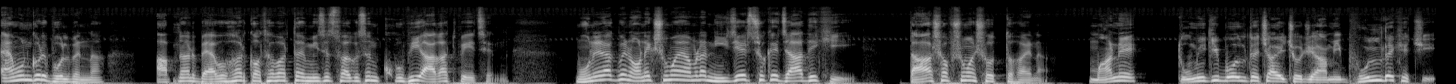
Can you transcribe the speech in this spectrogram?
এমন করে বলবেন না। আপনার ব্যবহার কথাবার্তায় মিসেস ফার্গুসন খুবই আঘাত পেয়েছেন। মনে রাখবেন, অনেক সময় আমরা নিজের চোখে যা দেখি, তা সব সময় সত্য হয় না। মানে তুমি কি বলতে চাইছো যে আমি ভুল দেখেছি?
